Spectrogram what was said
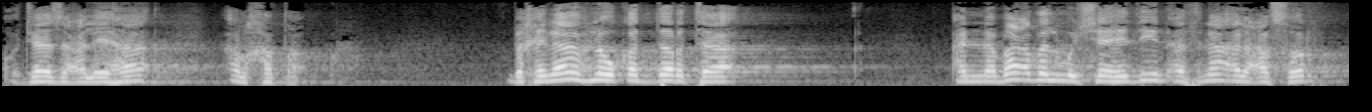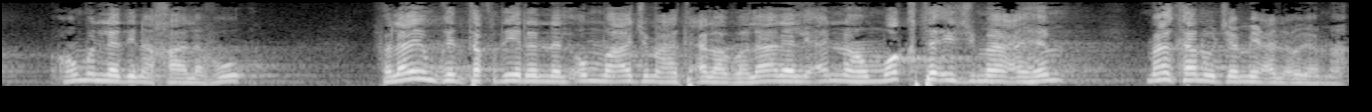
وجاز عليها الخطأ. بخلاف لو قدرت أن بعض المجتهدين أثناء العصر هم الذين خالفوا فلا يمكن تقدير أن الأمة أجمعت على ضلالة لأنهم وقت إجماعهم ما كانوا جميع العلماء.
